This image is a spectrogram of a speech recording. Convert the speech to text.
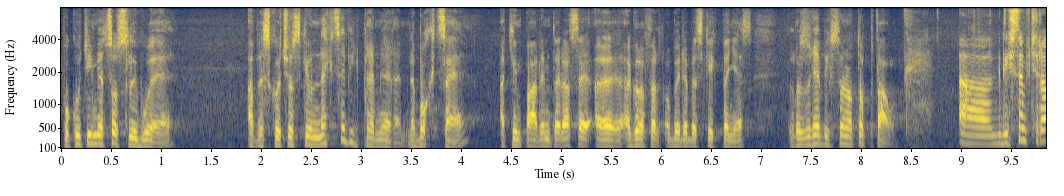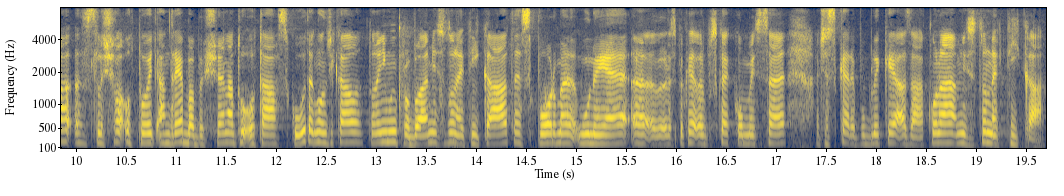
pokud jim něco slibuje a ve skutečnosti on nechce být premiérem, nebo chce, a tím pádem teda se eh, Agrofert obejde bez těch peněz, rozhodně bych se na to ptal. Když jsem včera slyšela odpověď Andreje Babiše na tu otázku, tak on říkal, to není můj problém, mě se to netýká, to je spor Unie, eh, respektive Evropské komise a České republiky a zákona, mě se to netýká.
